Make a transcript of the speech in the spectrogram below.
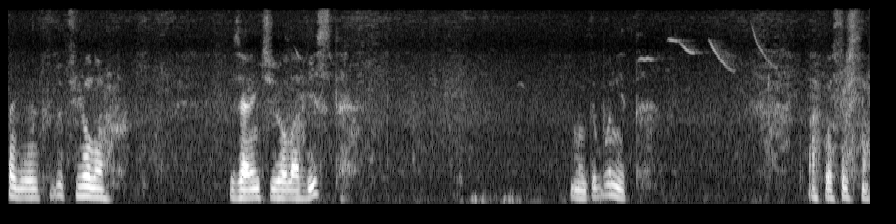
Igreja tudo tijolo. Fizeram tijolo à vista. Muito bonita a construção.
